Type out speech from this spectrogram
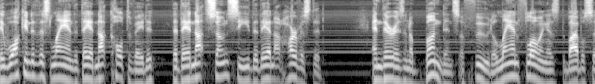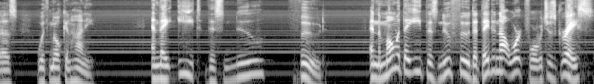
They walk into this land that they had not cultivated, that they had not sown seed, that they had not harvested and there is an abundance of food, a land flowing, as the Bible says, with milk and honey. And they eat this new food. And the moment they eat this new food that they did not work for, which is grace,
